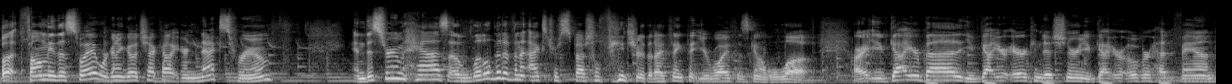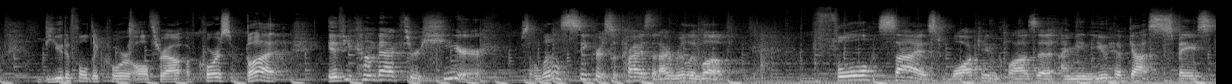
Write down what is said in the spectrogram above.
But follow me this way. We're gonna go check out your next room. And this room has a little bit of an extra special feature that I think that your wife is gonna love. All right, you've got your bed, you've got your air conditioner, you've got your overhead fan, beautiful decor all throughout, of course, but if you come back through here, there's a little secret surprise that I really love full-sized walk-in closet. I mean, you have got space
